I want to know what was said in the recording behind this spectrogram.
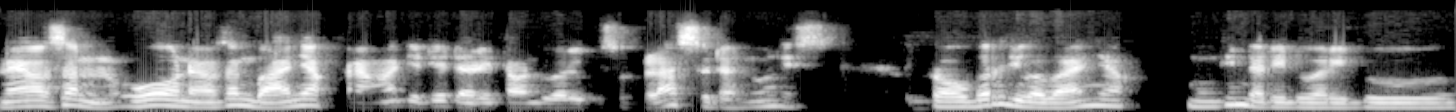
Nelson. Wow, Nelson banyak. Terang aja dia dari tahun 2011 sudah nulis. Robert juga banyak. Mungkin dari 2011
